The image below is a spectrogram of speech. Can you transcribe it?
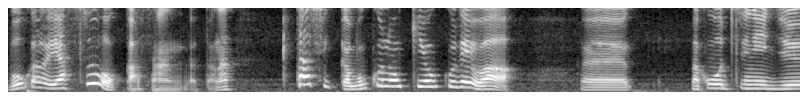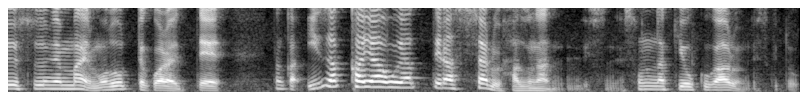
ボーカル安岡さんだったな。確か僕の記憶では、えー、まあ、高知に十数年前に戻ってこられて、なんか居酒屋をやってらっしゃるはずなんですね。そんな記憶があるんですけど。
